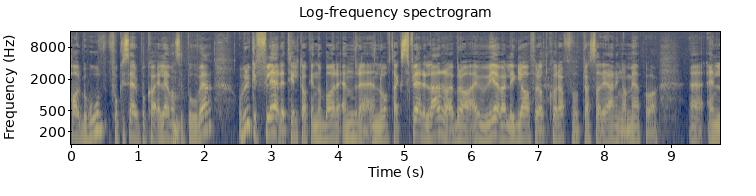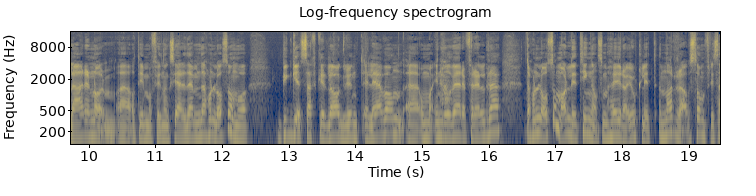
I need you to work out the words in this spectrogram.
har behov, fokusere på hva elevene sitt behov er, og bruke flere tiltak enn å bare endre en lovtekst. Flere lærere er bra. Vi er veldig glad for at KrF har pressa regjeringa med på Eh, en lærernorm, eh, at de må finansiere det. Men det handler også om å bygge et sterkere lag rundt elevene, eh, om å involvere foreldre. Det handler også om alle de tingene som Høyre har gjort litt narr av, som f.eks.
